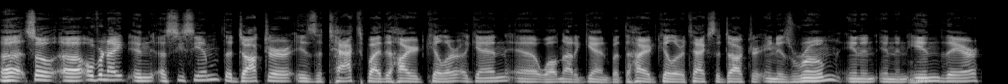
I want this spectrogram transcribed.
Uh, so uh, overnight in uh, CCM, the doctor is attacked by the hired killer again. Uh, well, not again, but the hired killer attacks the doctor in his room in an in an Mm-hmm. inn there,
